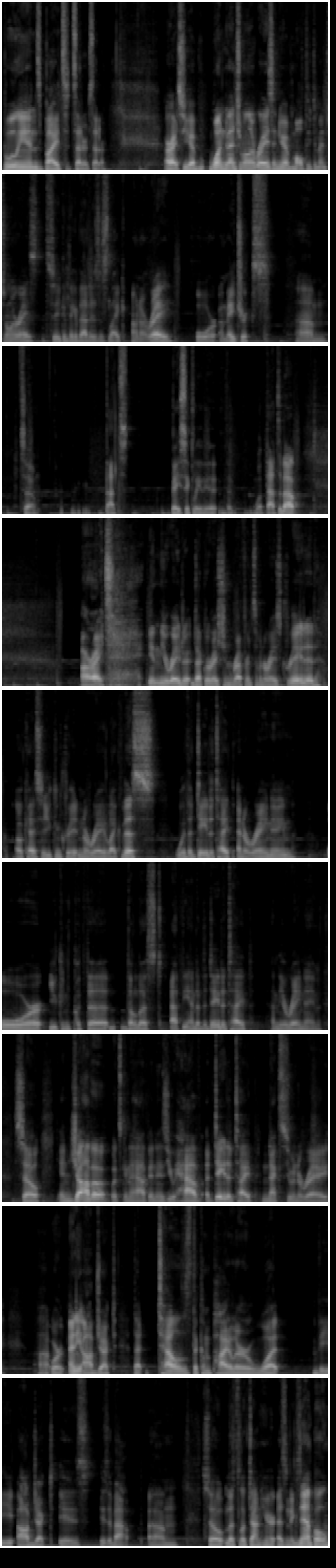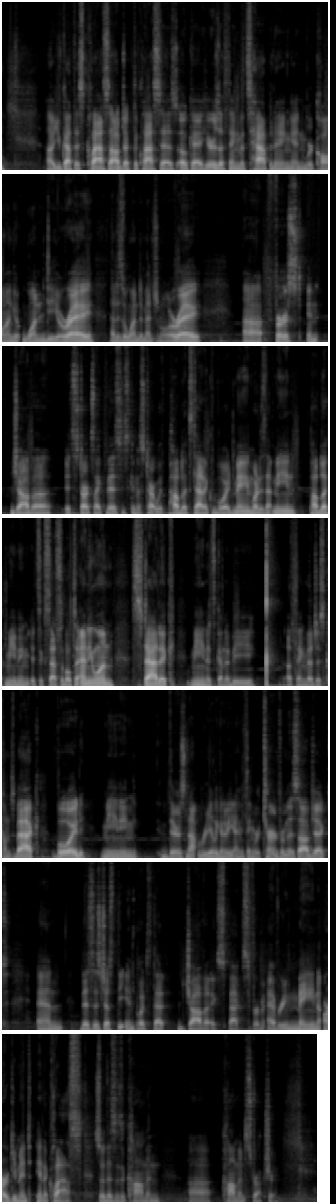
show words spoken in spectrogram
booleans, bytes, etc., etc. All right, so you have one-dimensional arrays and you have multi-dimensional arrays. So you can think of that as just like an array or a matrix. Um, so that's basically the, the, what that's about. All right, in the array de declaration, reference of an array is created. Okay, so you can create an array like this with a data type and array name, or you can put the, the list at the end of the data type and the array name. So in Java, what's going to happen is you have a data type next to an array uh, or any object that tells the compiler what the object is is about. Um, so let's look down here as an example. Uh, you've got this class object. The class says, okay, here's a thing that's happening, and we're calling it 1D array. That is a one-dimensional array. Uh, first, in Java, it starts like this. It's going to start with public static void main. What does that mean? Public meaning it's accessible to anyone. Static mean it's going to be a thing that just comes back. Void meaning there's not really going to be anything returned from this object. And this is just the inputs that Java expects from every main argument in a class. So this is a common, uh, common structure.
